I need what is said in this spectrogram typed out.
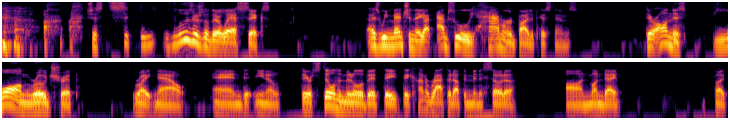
just si- losers of their last six. As we mentioned, they got absolutely hammered by the Pistons. They're on this long road trip right now, and you know they're still in the middle of it. They they kind of wrap it up in Minnesota on Monday, but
